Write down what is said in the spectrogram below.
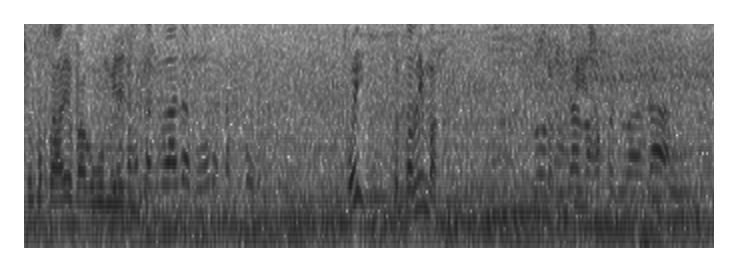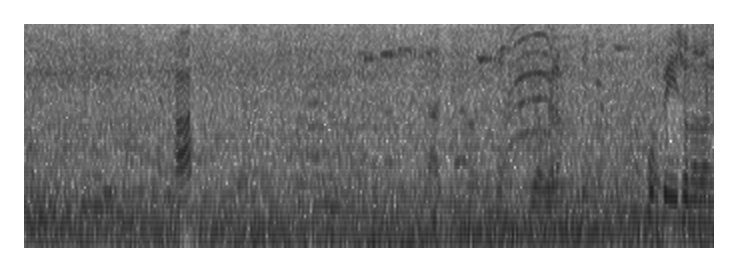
Subok tayo bago bumili. Siyempre. paniwala, mura, sampu. Uy, itong talim ah. Isang Hindi piso. Ha? Hindi, okay lang. 10 piso na lang.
